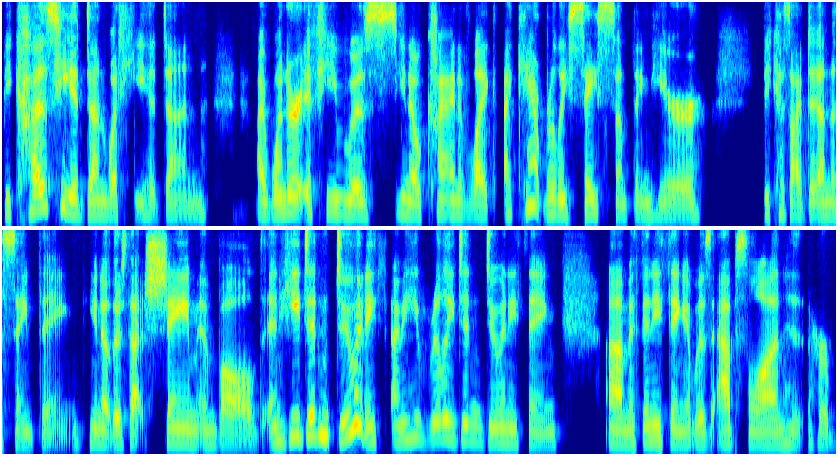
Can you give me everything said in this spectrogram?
because he had done what he had done I wonder if he was, you know, kind of like, I can't really say something here because I've done the same thing. You know, there's that shame involved. And he didn't do anything. I mean, he really didn't do anything. Um, if anything, it was Absalom, his, her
